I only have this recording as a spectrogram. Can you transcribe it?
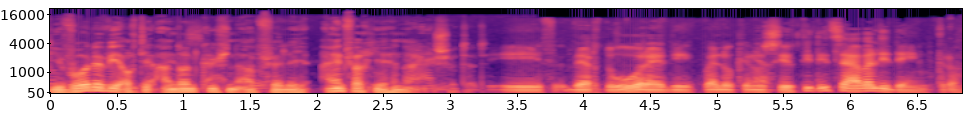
Die wurde, wie auch die anderen Küchenabfälle, einfach hier hineingeschüttet. Di verdure, di quello che non si utilizzava lì dentro.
